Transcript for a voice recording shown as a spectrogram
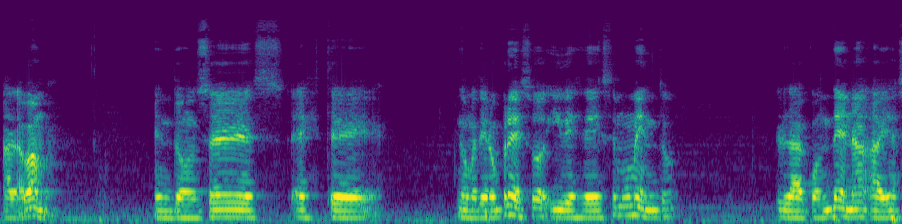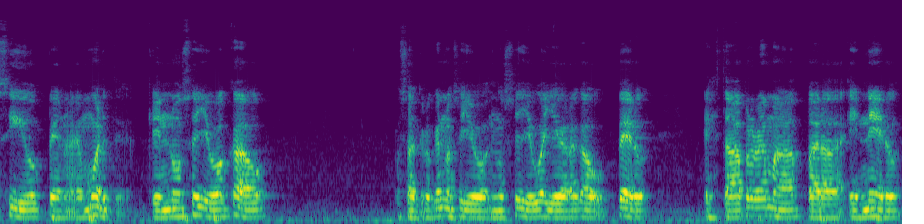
Alabama. Entonces, este, lo metieron preso y desde ese momento la condena había sido pena de muerte, que no se llevó a cabo, o sea, creo que no se, llevó, no se a llegar a cabo, pero estaba programada para enero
